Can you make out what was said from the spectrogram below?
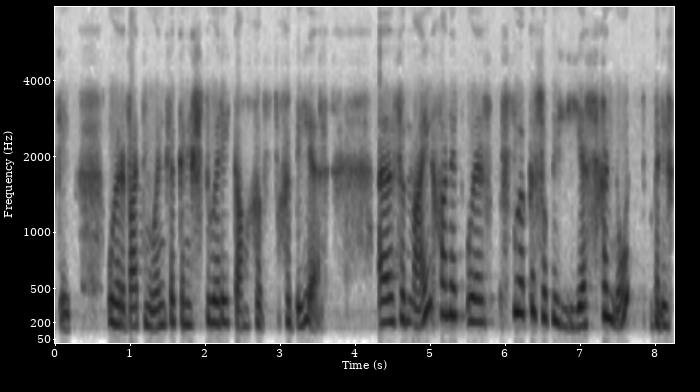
skep oor wat moontlik in die storie kan ge gebeur. Uh vir my gaan dit oor fokus op die leesgenot by die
